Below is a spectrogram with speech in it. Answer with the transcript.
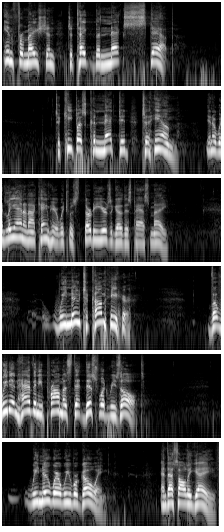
information to take the next step, to keep us connected to Him. You know, when Leanne and I came here, which was 30 years ago this past May, we knew to come here, but we didn't have any promise that this would result. We knew where we were going, and that's all He gave.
